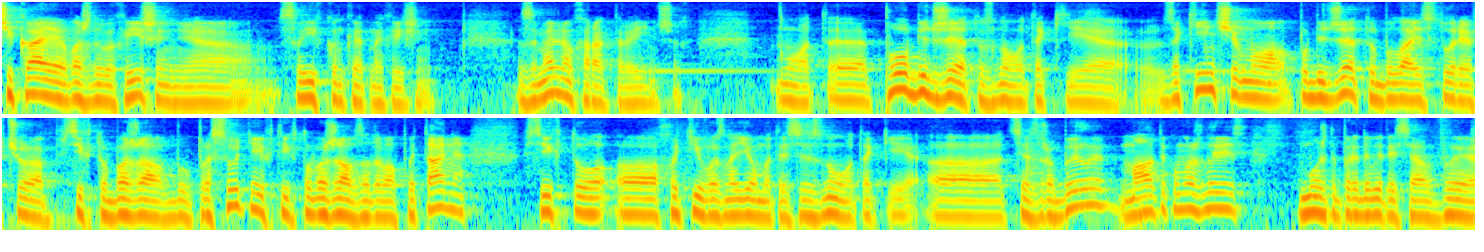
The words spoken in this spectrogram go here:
чекає важливих рішень, е, своїх конкретних рішень земельного характеру і інших. От. е, По бюджету знову таки е, закінчимо. По бюджету була історія вчора. Всі, хто бажав, був присутній, ті, хто бажав, задавав питання. Всі, хто е, хотів ознайомитися, знову таки е, це зробили, мали таку можливість. Можете передивитися в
